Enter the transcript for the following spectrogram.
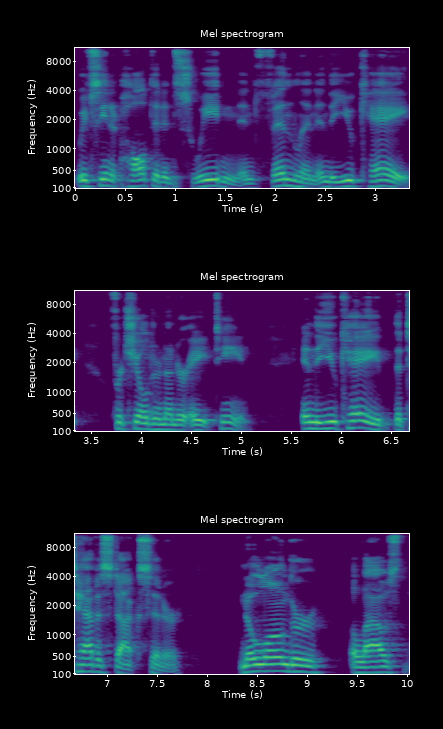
We've seen it halted in Sweden, in Finland, in the UK for children under 18. In the UK, the Tavistock Center no longer allows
